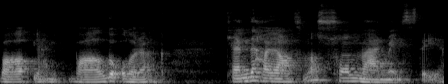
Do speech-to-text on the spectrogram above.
bağ- yani bağlı olarak kendi hayatına son verme isteği.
